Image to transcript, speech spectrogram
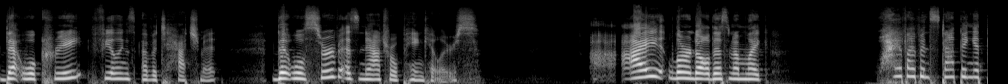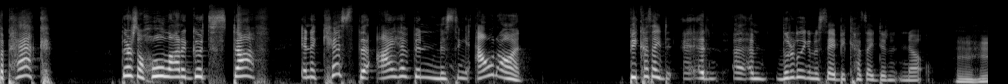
that will create feelings of attachment, that will serve as natural painkillers. I- learned all this, and I'm like, why have I been stopping at the peck? There's a whole lot of good stuff in a kiss that I have been missing out on because I, And I'm literally going to say because I didn't know Mm-hmm.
